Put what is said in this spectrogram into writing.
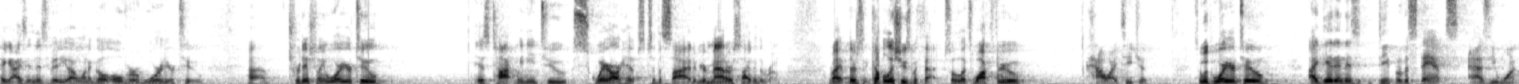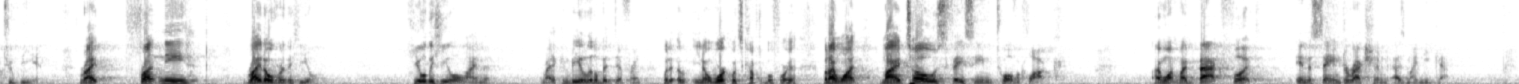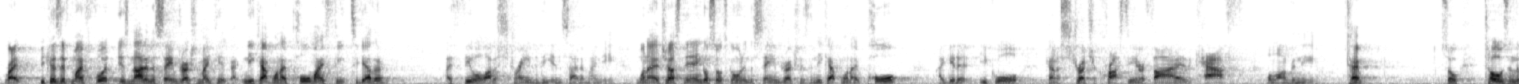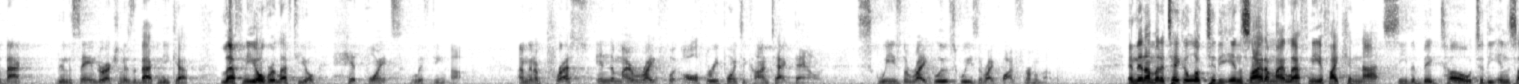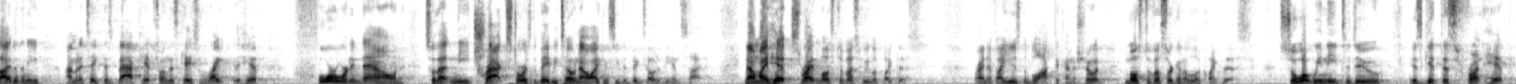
Hey guys, in this video I want to go over Warrior 2. Uh, traditionally, Warrior 2 is taught we need to square our hips to the side of your mat or side of the room. Right? There's a couple issues with that. So let's walk through how I teach it. So with Warrior 2, I get in as deep of a stance as you want to be in. Right? Front knee right over the heel. Heel to heel alignment. Right? It can be a little bit different what, uh, you know, work what's comfortable for you. But I want my toes facing 12 o'clock. I want my back foot in the same direction as my kneecap. Right? Because if my foot is not in the same direction my kneecap, when I pull my feet together, I feel a lot of strain to the inside of my knee. When I adjust the angle so it's going in the same direction as the kneecap, when I pull, I get an equal kind of stretch across the inner thigh, the calf, along the knee. Okay? So toes in the back in the same direction as the back kneecap. Left knee over left heel. Hip points lifting up. I'm going to press into my right foot, all three points of contact down. Squeeze the right glute, squeeze the right quad, firm them up. And then I'm going to take a look to the inside of my left knee. If I cannot see the big toe to the inside of the knee, I'm going to take this back hip, so in this case, right hip, forward and down so that knee tracks towards the baby toe. Now I can see the big toe to the inside. Now my hips, right? Most of us, we look like this, right? And if I use the block to kind of show it, most of us are going to look like this. So what we need to do is get this front hip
